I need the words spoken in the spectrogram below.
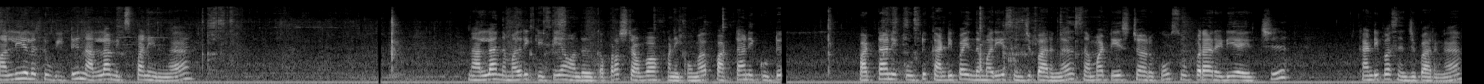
மல்லி இலை தூவிட்டு நல்லா மிக்ஸ் பண்ணிடுங்க நல்லா இந்த மாதிரி கெட்டியாக வந்ததுக்கப்புறம் ஸ்டவ் ஆஃப் பண்ணிக்கோங்க. பட்டாணி கூட்டு பட்டாணி கூட்டு கண்டிப்பாக இந்த மாதிரியே செஞ்சு பாருங்கள் செம்ம டேஸ்ட்டாக இருக்கும். சூப்பராக ரெடி ஆயிடுச்சு கண்டிப்பாக செஞ்சு பாருங்கள்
